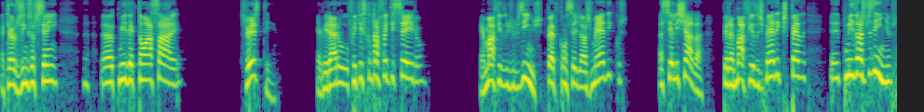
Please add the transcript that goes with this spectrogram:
Até os vizinhos oferecerem a comida que estão a assar. Percebeste? É virar o feitiço contra o feiticeiro. A máfia dos vizinhos pede conselho aos médicos. A ser lixada pela máfia dos médicos pede eh, comida aos vizinhos.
